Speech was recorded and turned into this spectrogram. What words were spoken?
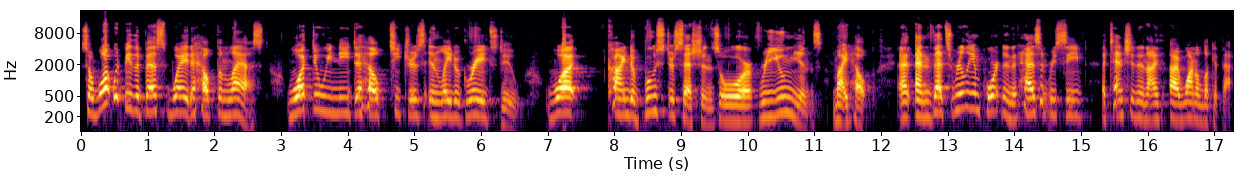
So what would be the best way to help them last? What do we need to help teachers in later grades do? What kind of booster sessions or reunions might help? And, and that's really important and it hasn't received attention and I, I want to look at that.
